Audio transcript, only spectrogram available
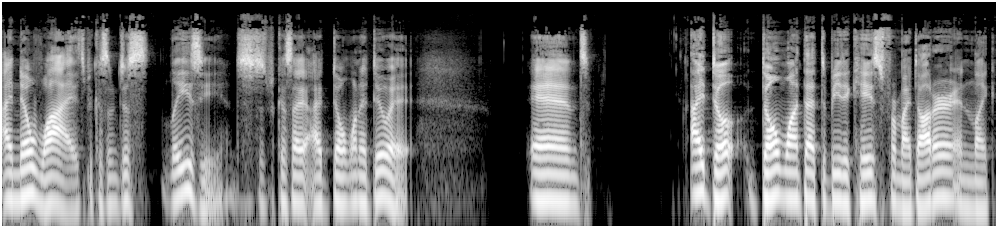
I know why. It's because I'm just lazy. It's just because I, I don't want to do it. And I don't don't want that to be the case for my daughter. And like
